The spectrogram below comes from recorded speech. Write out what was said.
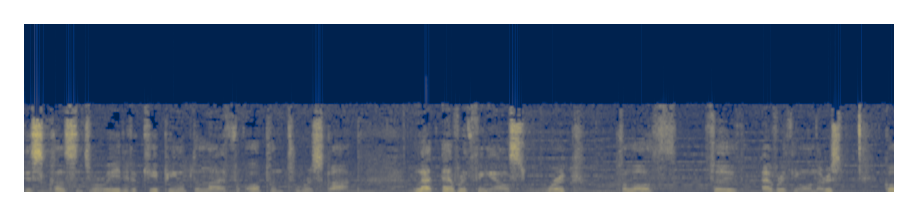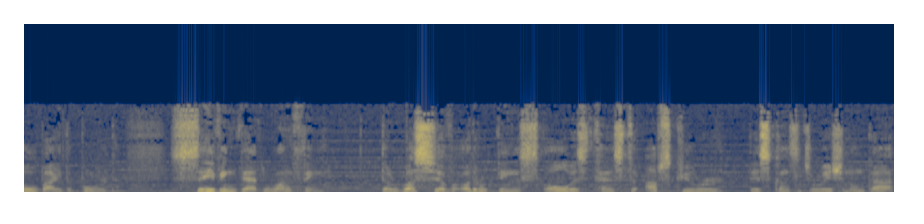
this concentrated keeping of the life open towards God. Let everything else work, clothes, food, everything on earth go by the board. Saving that one thing, the rush of other things always tends to obscure this concentration on God.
